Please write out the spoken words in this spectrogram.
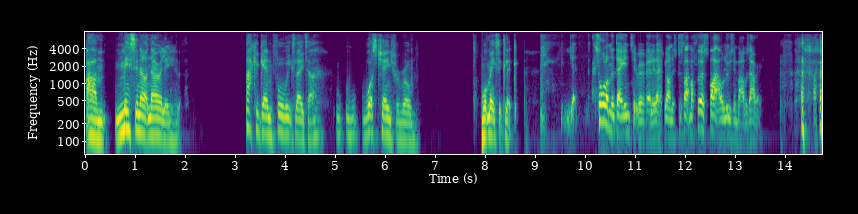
um, missing out narrowly. back again four weeks later. What's changed for Rome? What makes it click? Yeah, it's all on the day, isn't it? Really, let's be honest. Because like my first fight, I was losing by waza-ari,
